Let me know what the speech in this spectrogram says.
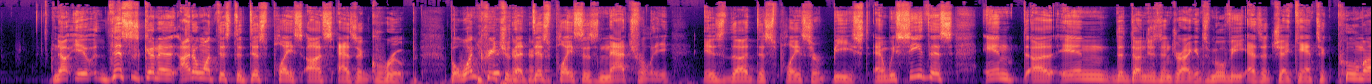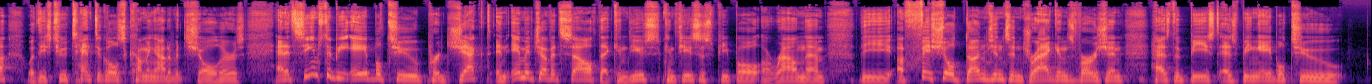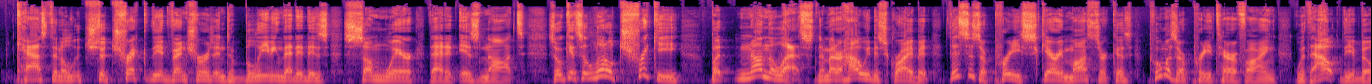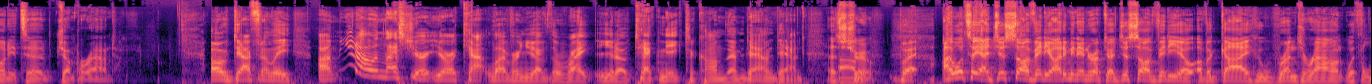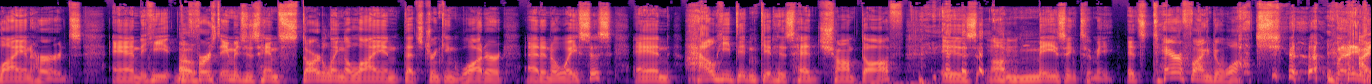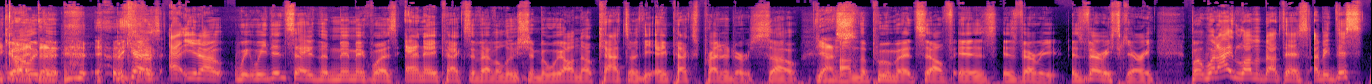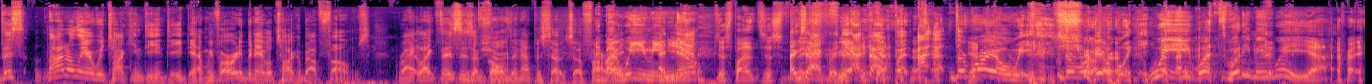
Now, it, this is gonna. I don't want this to displace us as a group, but one creature that displaces naturally is the displacer beast, and we see this in uh, in the Dungeons and Dragons movie as a gigantic puma with these two tentacles coming out of its shoulders, and it seems to be able to project an image of itself that confuse, confuses people around them. The official Dungeons and Dragons version has the beast as being able to cast an to trick the adventurers into believing that it is somewhere that it is not. So it gets a little tricky, but nonetheless, no matter how we describe it, this is a pretty scary monster because pumas are pretty terrifying without the ability to jump around. Oh, definitely. Um, you know, unless you're you're a cat lover and you have the right you know technique to calm them down, Dan. That's Um, true. But I will tell you, I just saw a video. I didn't mean to interrupt you. I just saw a video of a guy who runs around with lion herds, and he the Oh. first image is him startling a lion that's drinking water at an oasis, and how he didn't get his head chomped off is amazing to me. It's terrifying to watch. but anyway, I can ahead. only Dan. be, because uh, you know we, we did say the mimic was an apex of evolution, but we all know cats are the apex predators. So Yes. um, the puma itself is is very is very scary. But what I love about this, I mean this this not only are we talking D and D, Dan, we've already been able to talk about foams, right? Like this is a golden episode so far. by right? we you mean And you, now- just by just Exactly. Yeah, no, but I, the royal we, the royal we. we. What? What do you mean we? Yeah, right.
